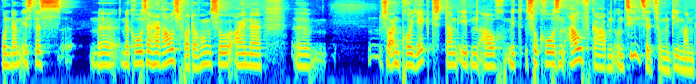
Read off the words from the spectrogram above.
Und dann ist das eine, eine große Herausforderung, so eine äh, so ein Projekt dann eben auch mit so großen Aufgaben und Zielsetzungen, die man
